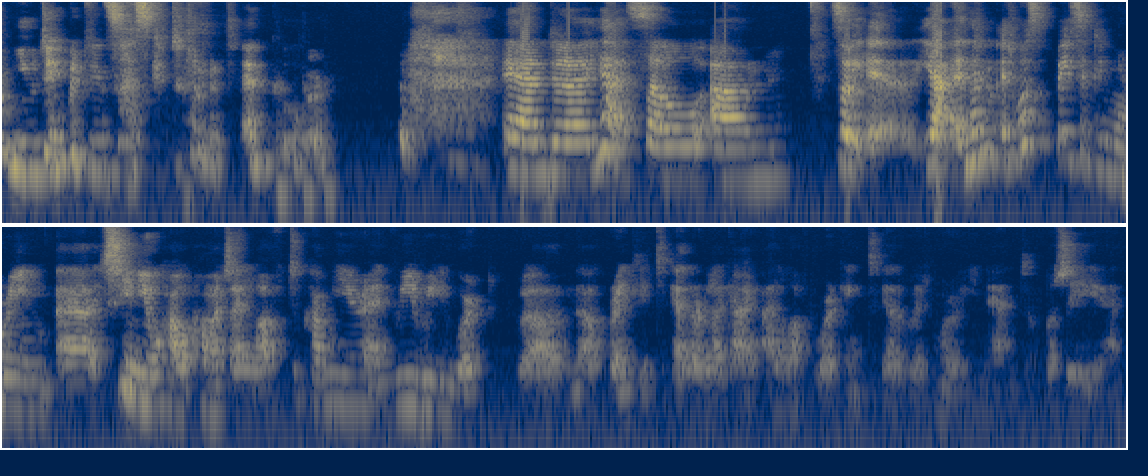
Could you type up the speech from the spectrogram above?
commuting between saskatoon and vancouver and uh, yeah so um, so uh, yeah, and then it was basically Maureen. Uh, she knew how, how much I loved to come here, and we really worked uh, greatly together. Like I, I loved working together with Maureen and Roger and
